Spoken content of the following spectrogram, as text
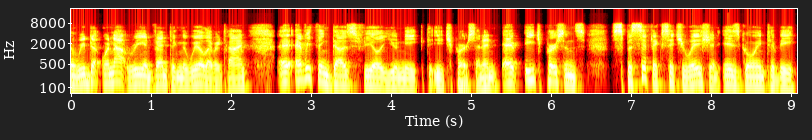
we do, we're not reinventing the wheel every time. Everything does feel unique to each person, and each person's specific situation is going to be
